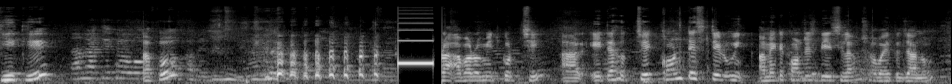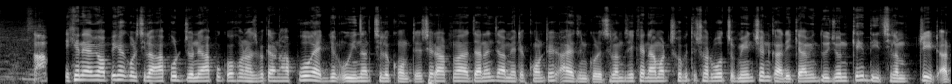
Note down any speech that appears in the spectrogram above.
কি কি? আপু? আবারও মিট করছি, আর এটা হচ্ছে কন্টেস্টের উইন আমি একটা কন্টেস্ট দিয়েছিলাম, সবাই তো জানো। এখানে আমি অপেক্ষা করছিলাম, আপুর জন্য, আপু কখন আসবে? কারণ আপু একজন উইনার ছিল কন্টেস্টের আপনারা জানেন যে আমি একটা কন্টেস্ট আয়োজন করেছিলাম, যেখানে আমার ছবিতে সর্বোচ্চ মেনশনকারীকে আমি দুইজনকে দিয়েছিলাম ট্রিট আর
